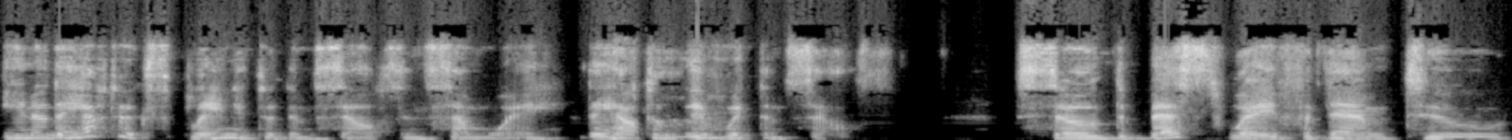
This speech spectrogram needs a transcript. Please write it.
you know, they have to explain it to themselves in some way. They have to live with themselves. So the best way for them to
